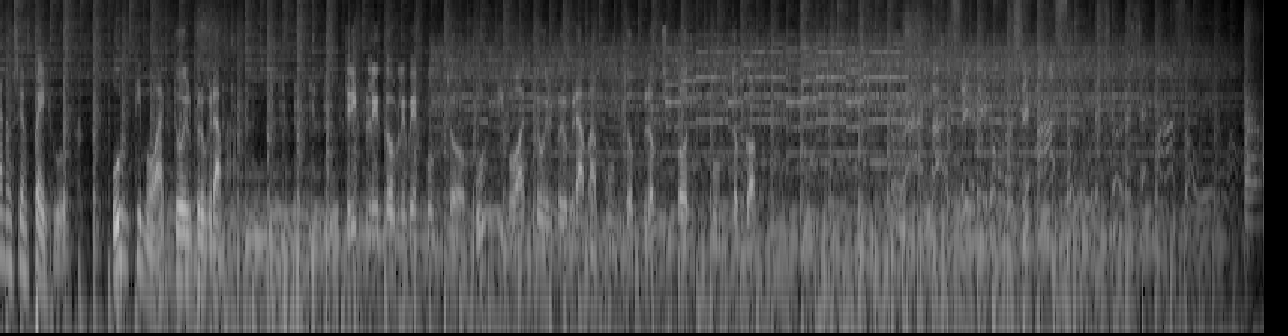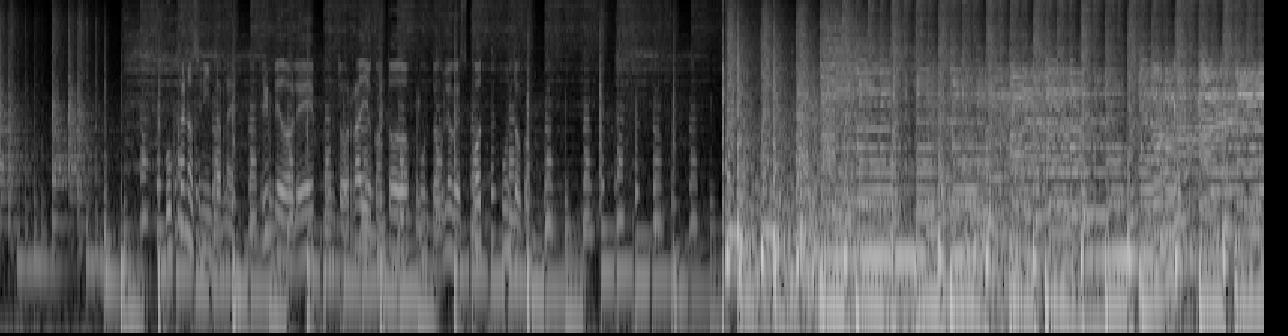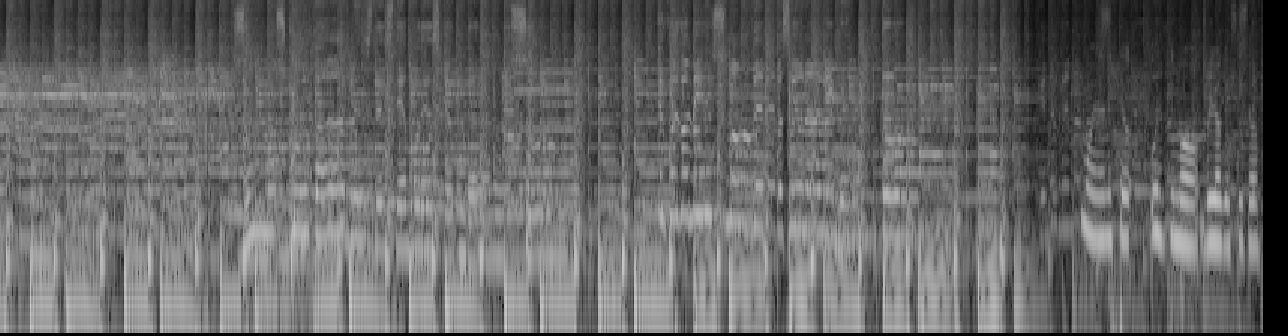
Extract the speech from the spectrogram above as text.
Buscanos en Facebook. Último acto del programa. www.ultimoactodelprograma.blogspot.com Búscanos en internet www.radiocontodo.blogspot.com Bueno, en este último bloquecito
